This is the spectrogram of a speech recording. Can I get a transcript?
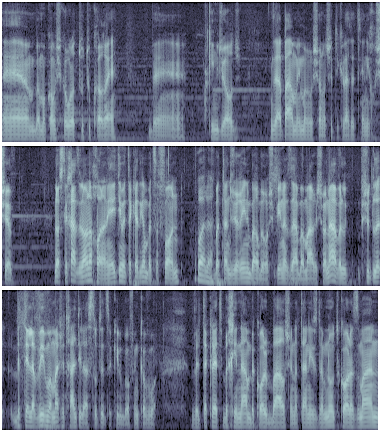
אמ, במקום שקראו לו טוטו קארה, בקינג ג'ורג'. זה הפעמים הראשונות שתקלטתי, אני חושב. לא, סליחה, זה לא נכון, אני הייתי מתקד גם בצפון. וואלה. בטנג'רין בר בראש פינה, זה הבמה הראשונה, אבל פשוט בתל אביב ממש התחלתי לעשות את זה כאילו באופן קבוע. ולתקלט בחינם בכל בר שנתן לי הזדמנות כל הזמן,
